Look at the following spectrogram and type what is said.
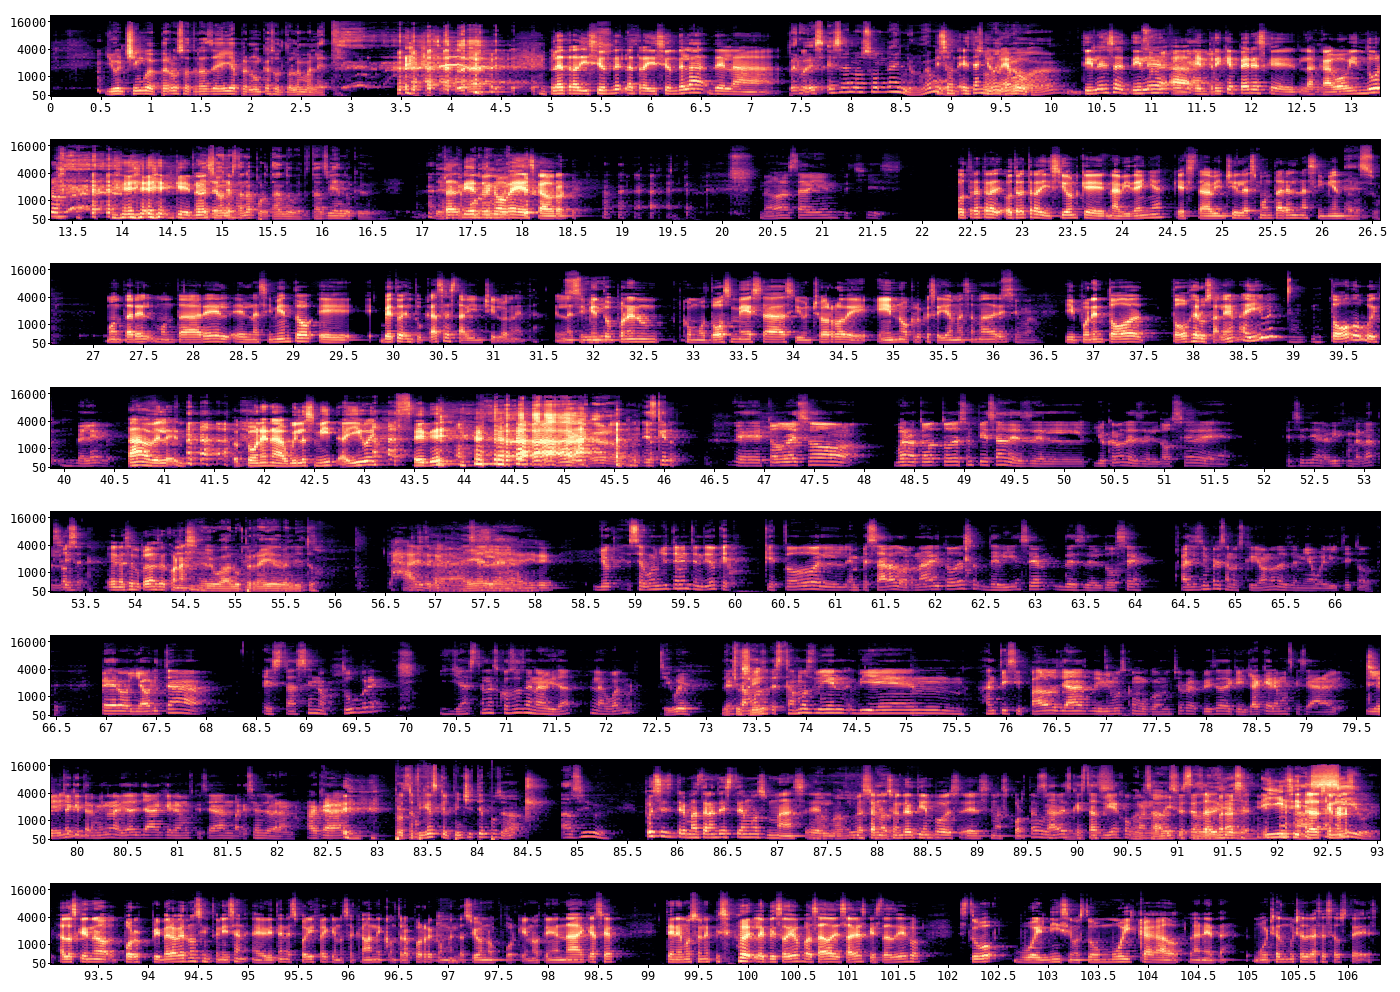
y un chingo de perros atrás de ella, pero nunca soltó la maleta. La tradición de la, tradición de la, de la Pero es, esas no son de Año Nuevo. Es, es de son año nuevo. ¿ah? Dile, dile a. Enrique Pérez que la cagó bien duro. que no están aportando, güey. Estás viendo que. Estás que viendo y no güey. ves, cabrón. No, está bien, pichis. Otra, tra- otra tradición que navideña que está bien chila es montar el nacimiento. Eso. Montar el, montar el, el nacimiento. Eh, Beto, en tu casa está bien chilo, la neta. El nacimiento Sí. ponen un- como dos mesas y un chorro de heno, creo que se llama esa madre. Sí, man. Y ponen todo, todo Jerusalén ahí, güey. Todo, güey. Belén, güey. Ah, Belén. ponen a Will Smith ahí, güey. Es que eh, todo eso, bueno, todo, todo eso empieza desde el, yo creo desde el 12 de, es el Día de la Virgen, ¿verdad? El 12. Sí, En ese cumpleaños de Jonás. El Guadalupe Reyes, bendito. Ay. Yo, según yo tenía entendido que, que todo el empezar a adornar y todo eso debía ser desde el 12. Así siempre se nos crió, ¿no? Desde mi abuelita y todo. Pero ya ahorita estás en octubre y ya están las cosas de Navidad en la Walmart. Sí, güey. De hecho, estamos, sí. estamos bien, bien anticipados, ya vivimos como con un chorro de prisa de que ya queremos que sea Navidad. Y Sí. ahorita que termina Navidad ya queremos que sean vacaciones de verano. Acá, Pero te fijas que el pinche tiempo se va así, güey. Pues entre más grandes estemos, más, el- Más- más nuestra noción del tiempo es, es más corta, güey. sabes que estás viejo Bueno, cuando sabes dices esa frase. Y sí, a los, que no, nos- a los que no, por primera vez nos sintonizan ahorita en Spotify, que nos acaban de encontrar por recomendación o porque no tenían nada que hacer, tenemos un episodio, el episodio pasado de Sabes que estás viejo. Estuvo buenísimo, estuvo muy cagado, la neta. Muchas, muchas gracias a ustedes.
